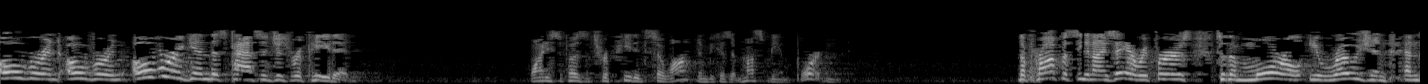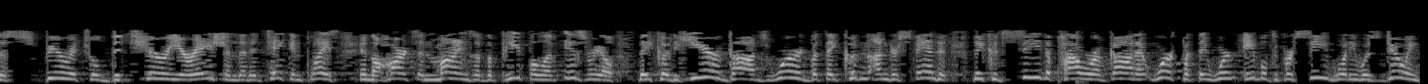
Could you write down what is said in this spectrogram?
Over and over and over again, this passage is repeated. Why do you suppose it's repeated so often? Because it must be important. The prophecy in Isaiah refers to the moral erosion and the spiritual deterioration that had taken place in the hearts and minds of the people of Israel. They could hear God's word, but they couldn't understand it. They could see the power of God at work, but they weren't able to perceive what He was doing.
